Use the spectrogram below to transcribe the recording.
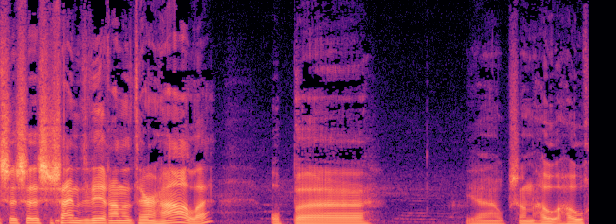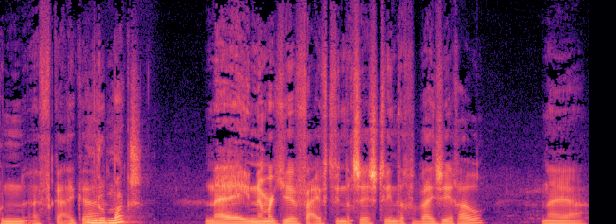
ze, ze, ze zijn het weer aan het herhalen op. eh, ja, op zo'n ho hoge. Even kijken. Omroep Max. Nee, nummertje 25, 26 bij Ziggo. Nou ja,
